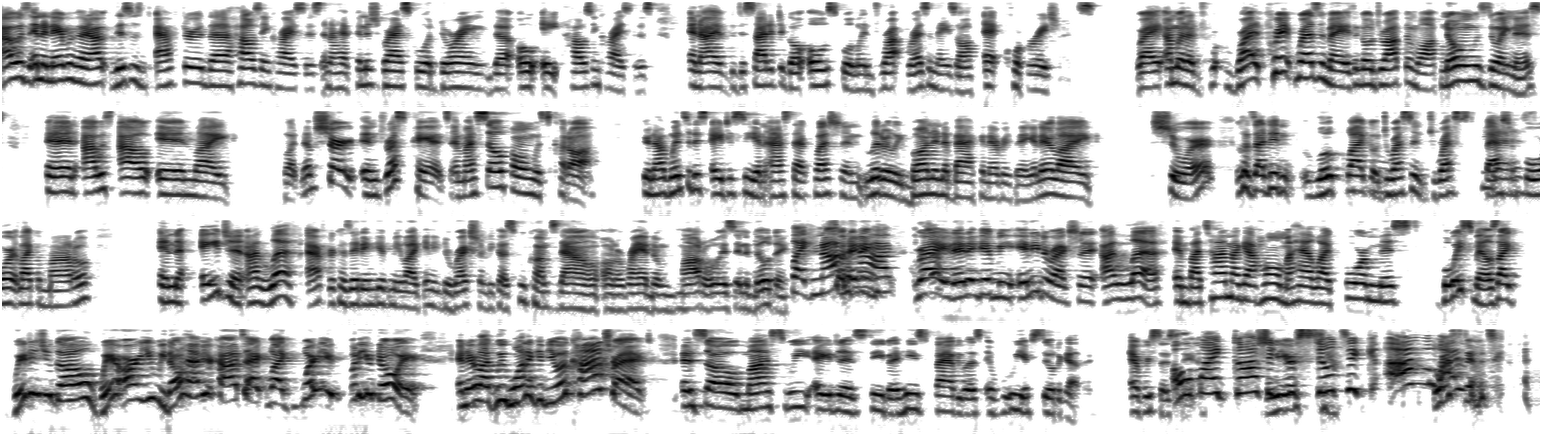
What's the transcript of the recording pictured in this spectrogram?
I was in a neighborhood. I, this was after the housing crisis, and I had finished grad school during the 08 housing crisis. And I decided to go old school and drop resumes off at corporations right? I'm going to write, print resumes and go drop them off. No one was doing this. And I was out in like button up shirt and dress pants and my cell phone was cut off. And I went to this agency and asked that question, literally bun in the back and everything. And they're like, sure. Because I didn't look like a mm. dressing dress fashion yes. forward like a model. And the agent, I left after because they didn't give me like any direction because who comes down on a random model is in the building. Like not, so they not. Didn't, right. They didn't give me any direction. I left. And by the time I got home, I had like four missed voicemails. Like, where did you go? Where are you? We don't have your contact. Like, where are you, what are you doing? And they're like, we want to give you a contract. And so my sweet agent, Steven, he's fabulous. And we are still together ever since. Oh then. my gosh. And we you're still together. Oh, we're still together.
